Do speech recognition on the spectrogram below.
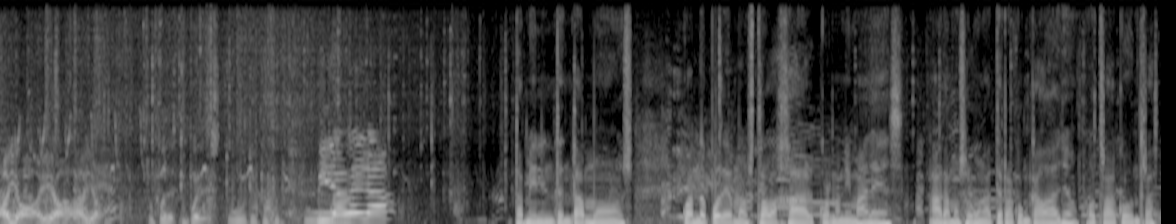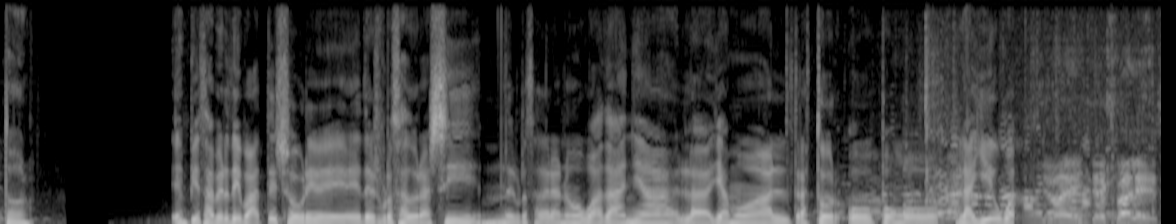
ay, ay, ay, ay. Tú puedes, tú puedes, tú, tú, tú, tú. tú Mira. Vera. También intentamos, cuando podemos, trabajar con animales. Haremos alguna tierra con caballo, otra con tractor. Empieza a haber debate sobre desbrozadora sí, desbrozadora no, guadaña, la llamo al tractor o pongo la yegua. Ya vale, intelectuales,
